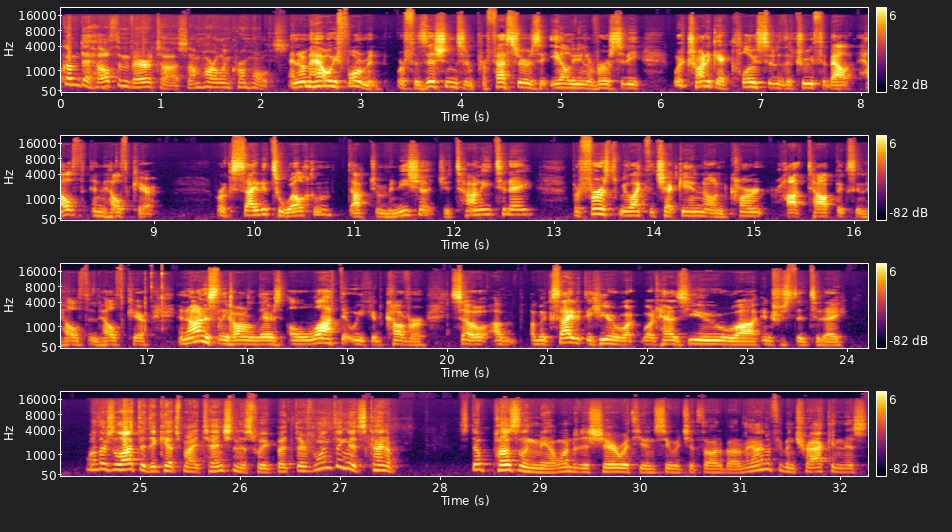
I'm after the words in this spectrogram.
Welcome to Health and Veritas. I'm Harlan Krumholz. And I'm Howie Forman. We're physicians and professors at Yale University. We're trying to get closer to the truth about health and healthcare. We're excited to welcome Dr. Manisha Juthani today. But first, we like to check in on current hot topics in health and healthcare. And honestly, Harlan, there's a lot that we could cover. So I'm, I'm excited to hear what, what has you uh, interested today. Well, there's a lot that did catch my attention this week, but there's one thing that's kind of still puzzling me. I wanted to share with you and see what you thought about it. I mean, I don't know if you've been tracking this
